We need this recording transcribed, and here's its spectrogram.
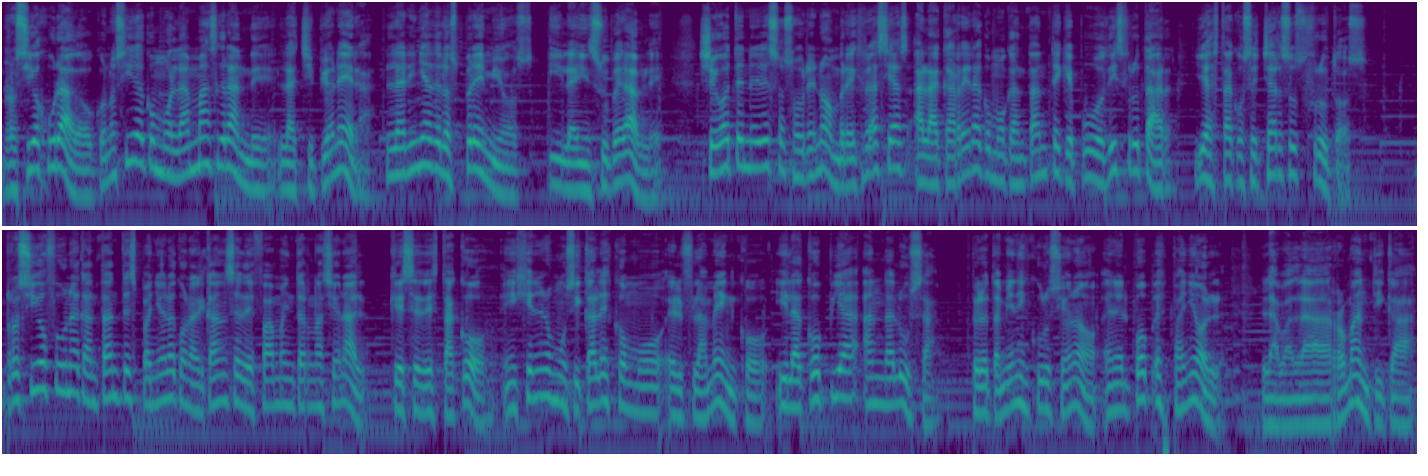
Rocío Jurado, conocida como la más grande, la chipionera, la niña de los premios y la insuperable, llegó a tener esos sobrenombres gracias a la carrera como cantante que pudo disfrutar y hasta cosechar sus frutos. Rocío fue una cantante española con alcance de fama internacional, que se destacó en géneros musicales como el flamenco y la copia andaluza, pero también incursionó en el pop español, la balada romántica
